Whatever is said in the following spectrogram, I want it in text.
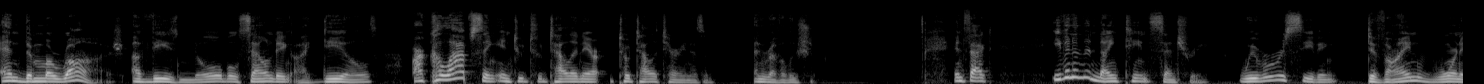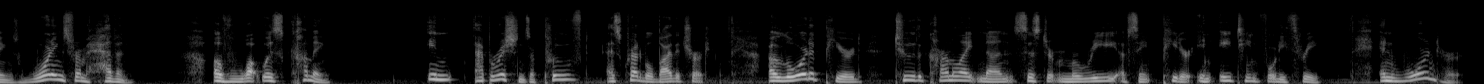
and the mirage of these noble sounding ideals are collapsing into totalitarianism and revolution. In fact, even in the 19th century, we were receiving divine warnings, warnings from heaven of what was coming in apparitions approved as credible by the church. Our Lord appeared to the Carmelite nun, Sister Marie of St. Peter, in 1843 and warned her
